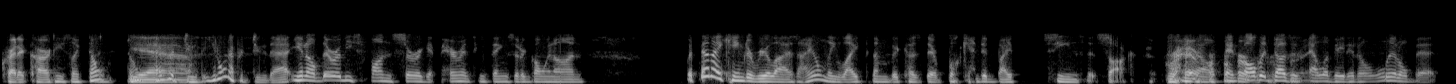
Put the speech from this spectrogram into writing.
credit card." And he's like, "Don't don't ever do that. You don't ever do that." You know, there are these fun surrogate parenting things that are going on. But then I came to realize I only liked them because they're bookended by scenes that suck you know, and all it does is Right. elevate it a little bit,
